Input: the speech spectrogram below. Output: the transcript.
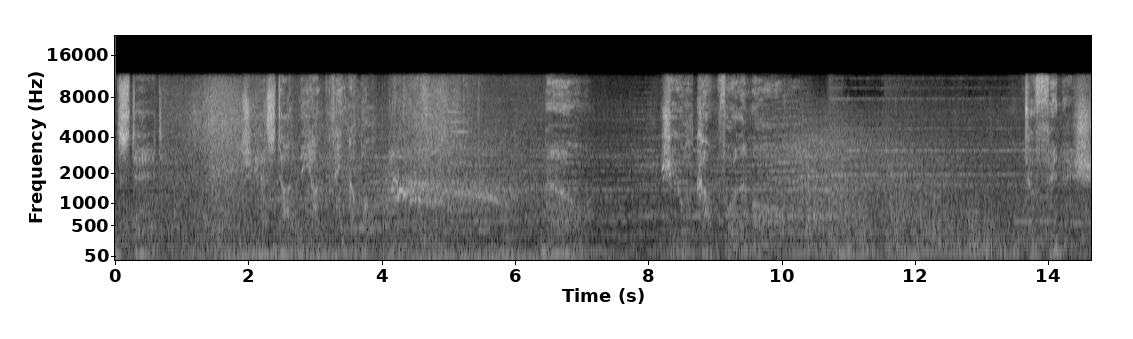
Instead, she has done the unthinkable. Now, she will come for them all. To finish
